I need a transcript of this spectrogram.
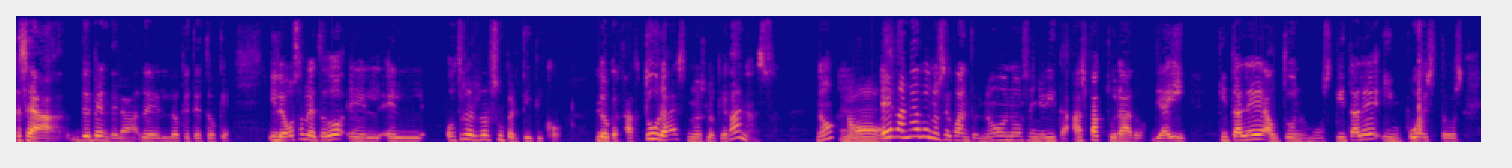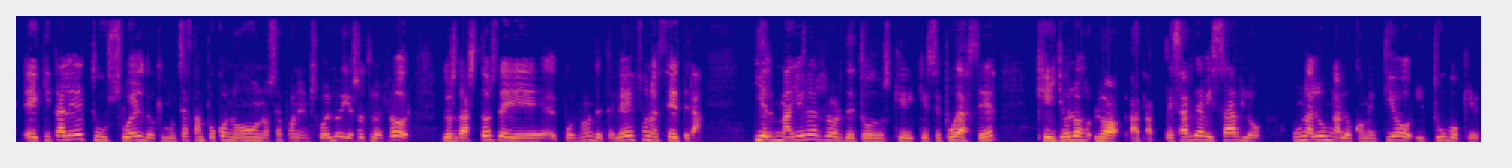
o sea, depende de lo que te toque. Y luego, sobre todo, el, otro error súper típico. Lo que facturas no es lo que ganas, ¿no? No. He ganado no sé cuánto. No, no, señorita, has facturado. De ahí, quítale autónomos, quítale impuestos, eh, quítale tu sueldo, que muchas tampoco no, no se ponen sueldo y es otro error. Los gastos de, bueno, de teléfono, etcétera. Y el mayor error de todos que, se puede hacer, que yo lo, a pesar de avisarlo una alumna lo cometió y tuvo que,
